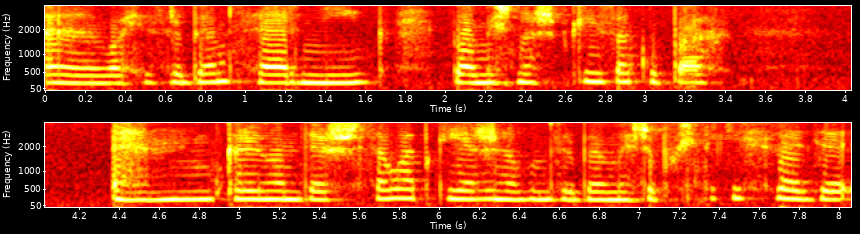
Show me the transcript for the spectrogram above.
E, właśnie zrobiłam sernik. Byłam jeszcze na szybkich zakupach. Em, kroiłam też sałatkę jarzynową. Zrobiłam jeszcze później takie śledzie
